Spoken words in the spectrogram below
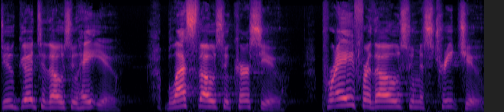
Do good to those who hate you. Bless those who curse you. Pray for those who mistreat you.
